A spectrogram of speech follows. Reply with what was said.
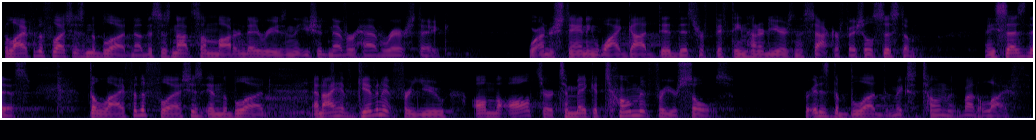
the life of the flesh is in the blood. Now, this is not some modern day reason that you should never have rare steak. We're understanding why God did this for 1,500 years in a sacrificial system. And he says this The life of the flesh is in the blood, and I have given it for you on the altar to make atonement for your souls. For it is the blood that makes atonement by the life.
